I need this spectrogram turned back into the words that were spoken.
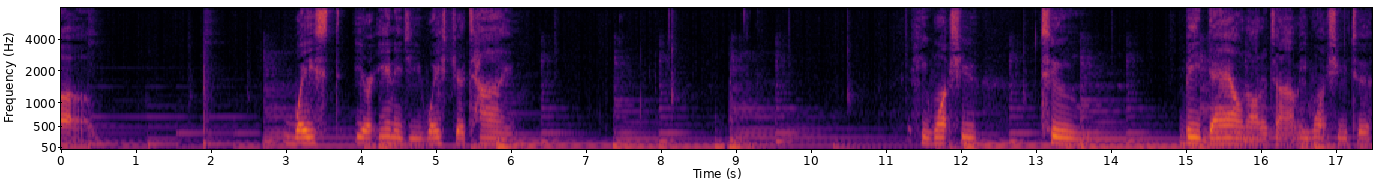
uh, waste your energy, waste your time. He wants you to be down all the time. He wants you to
